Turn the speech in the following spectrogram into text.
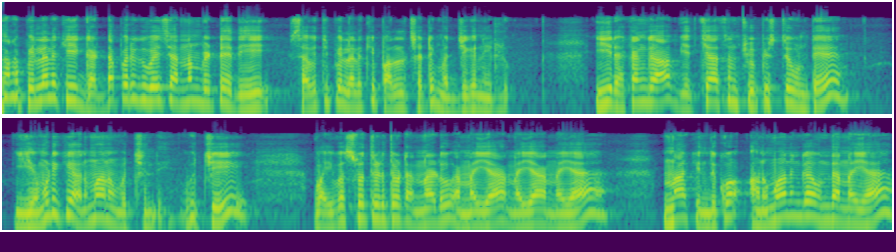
తన పిల్లలకి గడ్డ పెరుగు వేసి అన్నం పెట్టేది సవితి పిల్లలకి పల్చటి మజ్జిగ నీళ్ళు ఈ రకంగా వ్యత్యాసం చూపిస్తూ ఉంటే యముడికి అనుమానం వచ్చింది. వచ్చి వైవస్వతుడితో అన్నాడు అన్నయ్య అన్నయ్య అన్నయ్య నాకెందుకో అనుమానంగా ఉంది అన్నయ్య.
